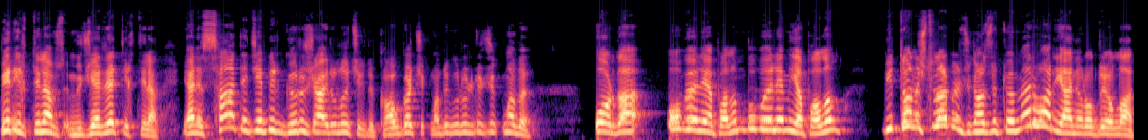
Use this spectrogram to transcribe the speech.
Bir ihtilaf, mücerret ihtilaf. Yani sadece bir görüş ayrılığı çıktı. Kavga çıkmadı, gürültü çıkmadı. Orada o böyle yapalım, bu böyle mi yapalım? Bir tanıştılar beni. Çünkü Hazreti Ömer var yani radıyallahu anh.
